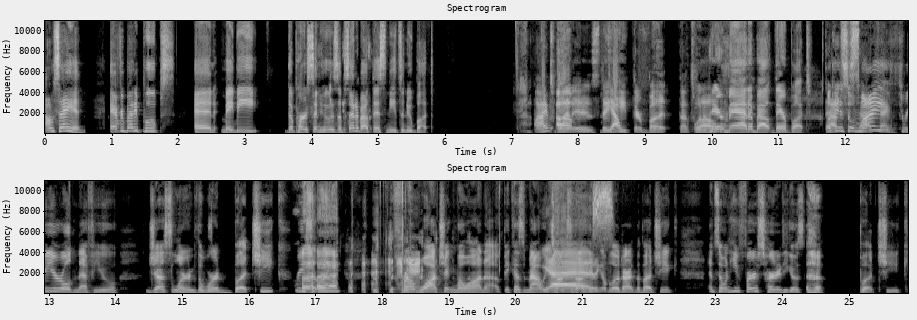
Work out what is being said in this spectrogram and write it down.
I'm saying everybody poops, and maybe the person who is upset about this needs a new butt. I- That's what um, it is. They yeah. hate their butt. That's Well, what it They're mad about their butt. okay, so my three year old nephew just learned the word butt cheek recently from watching Moana because Maui talks about getting a blow dart in the butt cheek. And so when he first heard it, he goes, butt cheek.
